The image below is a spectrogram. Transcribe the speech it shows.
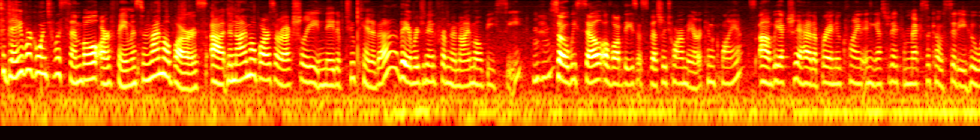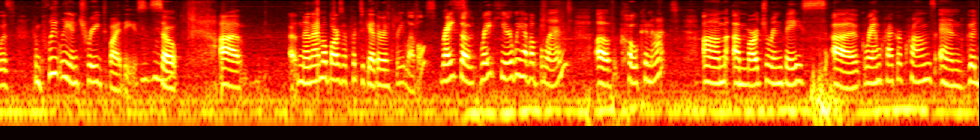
today we're going to assemble our famous Nanaimo bars. Uh, Nanaimo bars are actually native to Canada. They originated from Nanaimo, BC. So we sell a lot of these, especially to our American clients. Uh, we actually had a brand new client in yesterday from Mexico City who was completely intrigued by these. So. Uh, uh, Nanaimo bars are put together in three levels. Right. So right here we have a blend of coconut, um, a margarine base, uh, graham cracker crumbs, and good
